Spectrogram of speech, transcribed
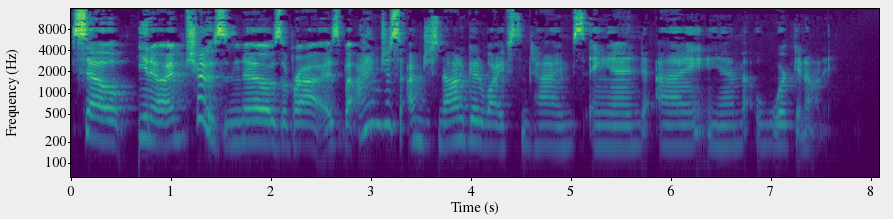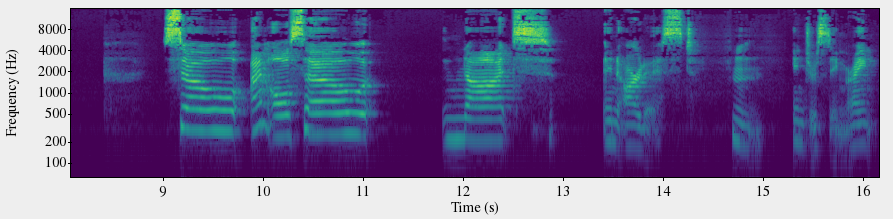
so, you know, I'm sure this is no surprise, but I'm just I'm just not a good wife sometimes and I am working on it. So, I'm also not an artist. Hmm, interesting, right?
